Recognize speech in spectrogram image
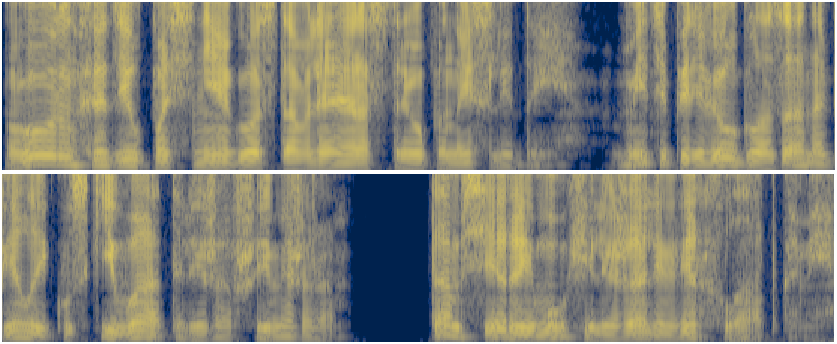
Ворон ходил по снегу, оставляя растрепанные следы. Митя перевел глаза на белые куски ваты, лежавшие меж рам. Там серые мухи лежали вверх лапками.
